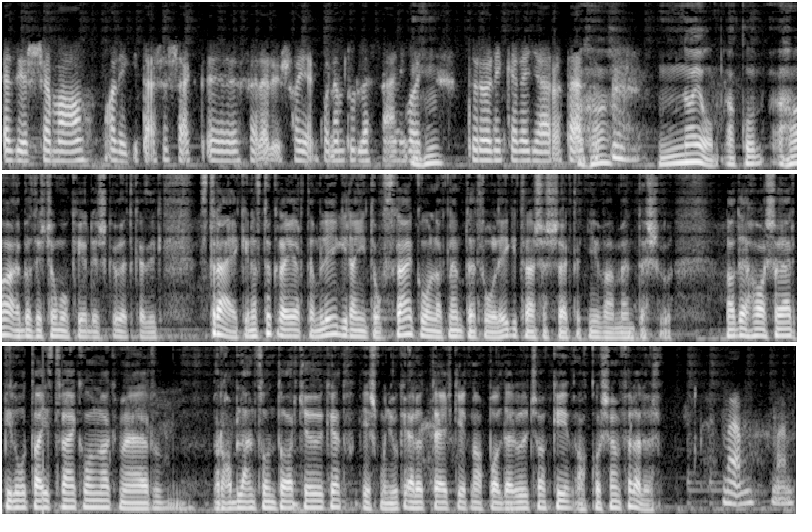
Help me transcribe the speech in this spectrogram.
ezért sem a, a légitársaság felelős, ha ilyenkor nem tud leszállni, vagy uh-huh. törölni kell egy járatát. Aha. Na jó, akkor ha ebből egy csomó kérdés következik. Sztrájk, én ezt tökre értem, légirányítók sztrájkolnak, nem tett róla légitársaság, tehát nyilván mentesül. Na de ha a saját pilótái sztrájkolnak, mert rabláncon tartja őket, és mondjuk előtte egy-két nappal derül csak ki, akkor sem felelős? Nem, nem.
